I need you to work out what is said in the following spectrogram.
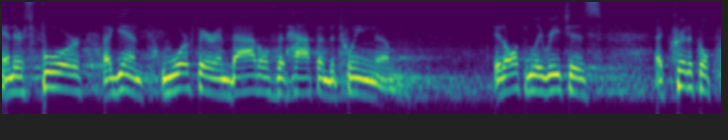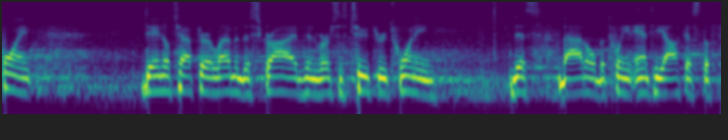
And there's four, again, warfare and battles that happen between them. It ultimately reaches a critical point. Daniel chapter 11 describes in verses 2 through 20 this battle between Antiochus IV,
